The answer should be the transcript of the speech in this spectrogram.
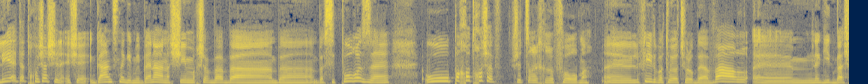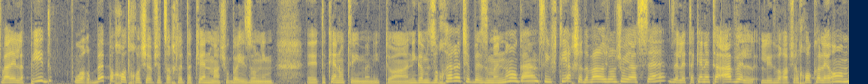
לי הייתה תחושה שגנץ, נגיד, מבין האנשים עכשיו בסיפור הזה, הוא פחות חושב שצריך רפורמה. אה, לפי התבטאויות שלו בעבר, נגיד בהשוואה ללפיד, הוא הרבה פחות חושב שצריך לתקן משהו באיזונים. אה, תקן אותי אם אני טועה. אני גם זוכרת שבזמנו גנץ הבטיח שהדבר הראשון שהוא יעשה זה לתקן את העוול לדבריו של חוק הלאום,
